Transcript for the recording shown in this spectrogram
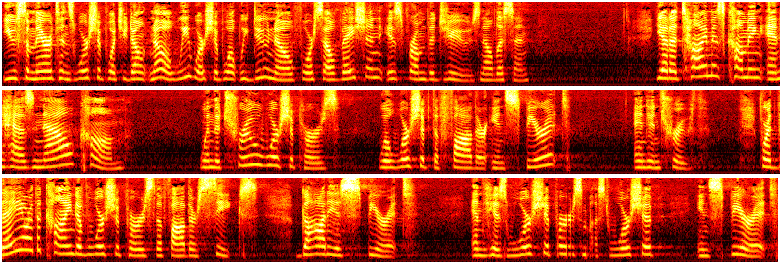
You Samaritans worship what you don't know. We worship what we do know, for salvation is from the Jews. Now listen. Yet a time is coming and has now come when the true worshipers will worship the Father in spirit and in truth. For they are the kind of worshipers the Father seeks. God is spirit, and his worshipers must worship in spirit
